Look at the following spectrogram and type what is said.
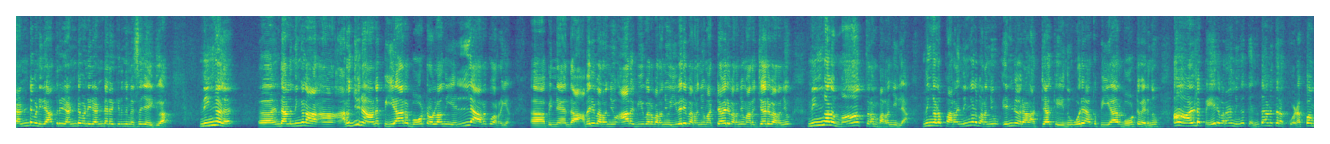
രണ്ട് മണി രാത്രി രണ്ട് മണി രണ്ടരയ്ക്ക് ഇരുന്ന് മെസ്സേജ് അയക്കുക. നിങ്ങൾ എന്താണ് നിങ്ങൾ അർജുനാണ് പി ആർ ബോട്ടുള്ളതെന്ന് എല്ലാവർക്കും അറിയാം. പിന്നെ എന്താ അവർ പറഞ്ഞു ആ റിവ്യൂവർ പറഞ്ഞു ഇവർ പറഞ്ഞു മറ്റവർ പറഞ്ഞു മറിച്ചവർ പറഞ്ഞു. നിങ്ങൾ മാത്രം പറഞ്ഞില്ല. നിങ്ങൾ പറ നിങ്ങൾ പറഞ്ഞു എന്നെ ഒരാൾ അറ്റാക്ക് ചെയ്യുന്നു ഒരാൾക്ക് പി ആർ വോട്ട് വരുന്നു. ആ ആളുടെ പേര് പറയാൻ നിങ്ങൾക്ക് എന്താണ് ഇത്ര കുഴപ്പം?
